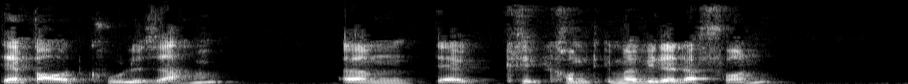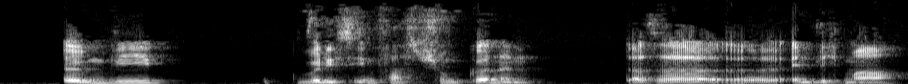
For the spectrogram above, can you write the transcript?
der baut coole Sachen, ähm, der krieg, kommt immer wieder davon. Irgendwie würde ich es ihm fast schon gönnen, dass er äh, endlich mal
